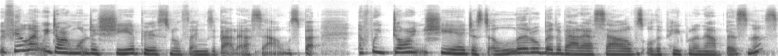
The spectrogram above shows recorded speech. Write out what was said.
we feel like we don't want to share personal things about ourselves. But if we don't share just a little bit about ourselves or the people in our business,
